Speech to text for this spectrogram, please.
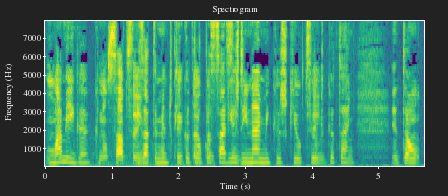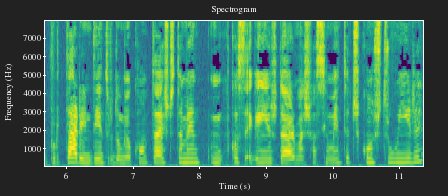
uma amiga que não sabe Sim. exatamente o que é que eu está estou a passar e as dinâmicas que eu, que eu, que eu tenho. Então, por estarem dentro do meu contexto, também me conseguem ajudar mais facilmente a desconstruir.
